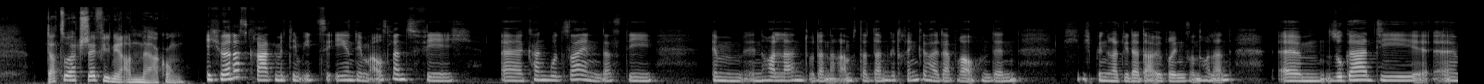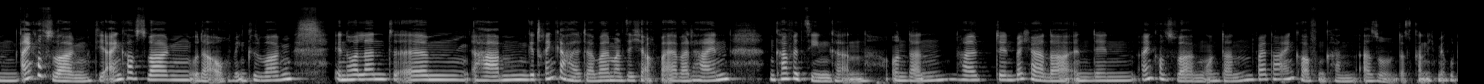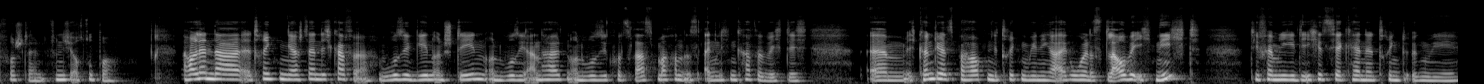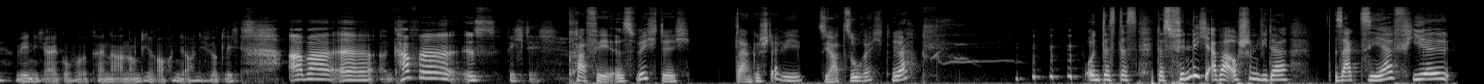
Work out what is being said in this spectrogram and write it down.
Dazu hat Steffi eine Anmerkung. Ich höre das gerade mit dem ICE und dem Auslandsfähig. äh, kann gut sein, dass die im, in Holland oder nach Amsterdam Getränkehalter brauchen, denn ich, ich bin gerade wieder da übrigens in Holland, ähm, sogar die ähm, Einkaufswagen, die Einkaufswagen oder auch Winkelwagen in Holland ähm, haben Getränkehalter, weil man sich ja auch bei Albert Heijn einen Kaffee ziehen kann und dann halt den Becher da in den Einkaufswagen und dann weiter einkaufen kann. Also das kann ich mir gut vorstellen. Finde ich auch super. Holländer trinken ja ständig Kaffee. Wo sie gehen und stehen und wo sie anhalten und wo sie kurz Rast machen, ist eigentlich ein Kaffee wichtig. Ähm, ich könnte jetzt behaupten, die trinken weniger Alkohol. Das glaube ich nicht. Die Familie, die ich jetzt hier kenne, trinkt irgendwie wenig Alkohol. Keine Ahnung, die rauchen ja auch nicht wirklich. Aber äh, Kaffee ist wichtig. Kaffee ist wichtig. Danke, Steffi. Sie hat so recht. Ja. Und das, das, das finde ich aber auch schon wieder, sagt sehr viel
